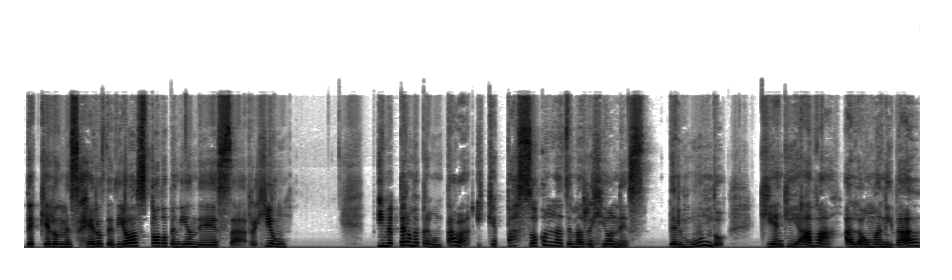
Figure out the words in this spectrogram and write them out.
de que los mensajeros de Dios todos venían de esa región. Y me, pero me preguntaba, ¿y qué pasó con las demás regiones del mundo? ¿Quién guiaba a la humanidad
